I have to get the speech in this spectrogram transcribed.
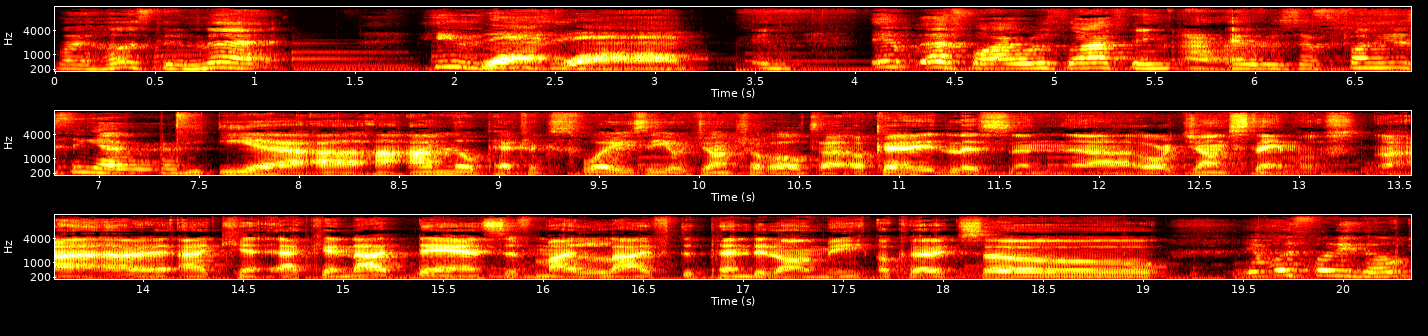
my husband Matt. He was Wonk dancing, wonk. and it, that's why I was laughing. It was the funniest thing ever. Yeah, uh, I- I'm no Patrick Swayze or John Travolta. Okay, listen, uh, or John Stamos. I, I I can I cannot dance if my life depended on me. Okay, so It was funny though.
